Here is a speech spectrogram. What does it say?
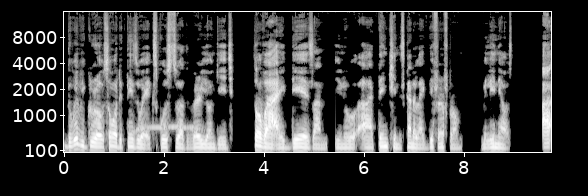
the way we grew up, some of the things we were exposed to at a very young age, some of our ideas and you know our thinking is kind of like different from millennials. I,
